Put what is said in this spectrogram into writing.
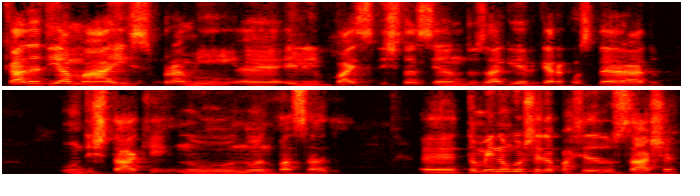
cada dia mais, para mim, é, ele vai se distanciando do zagueiro que era considerado um destaque no, no ano passado. É, também não gostei da partida do Sacha.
